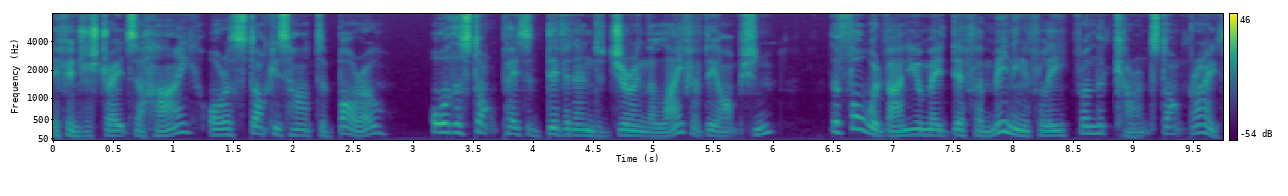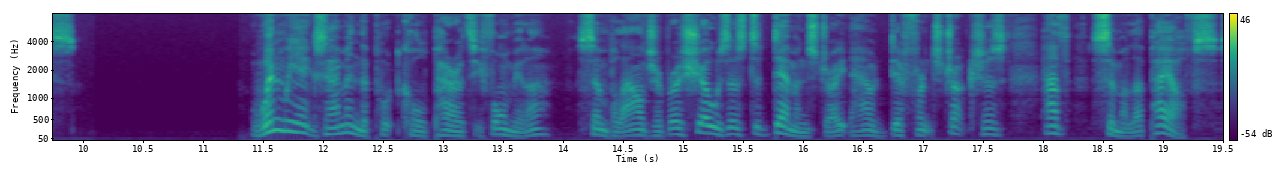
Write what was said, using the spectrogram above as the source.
If interest rates are high, or a stock is hard to borrow, or the stock pays a dividend during the life of the option, the forward value may differ meaningfully from the current stock price. When we examine the put-call parity formula, simple algebra shows us to demonstrate how different structures have similar payoffs.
